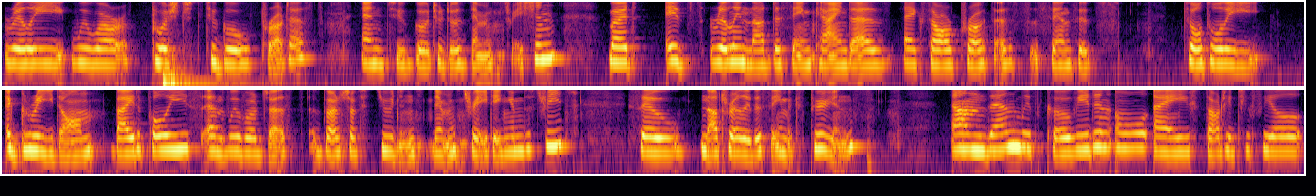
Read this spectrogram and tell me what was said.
really, we were pushed to go protest and to go to those demonstrations. But it's really not the same kind as XR protests since it's totally agreed on by the police and we were just a bunch of students demonstrating in the streets. So, not really the same experience. And then with COVID and all, I started to feel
